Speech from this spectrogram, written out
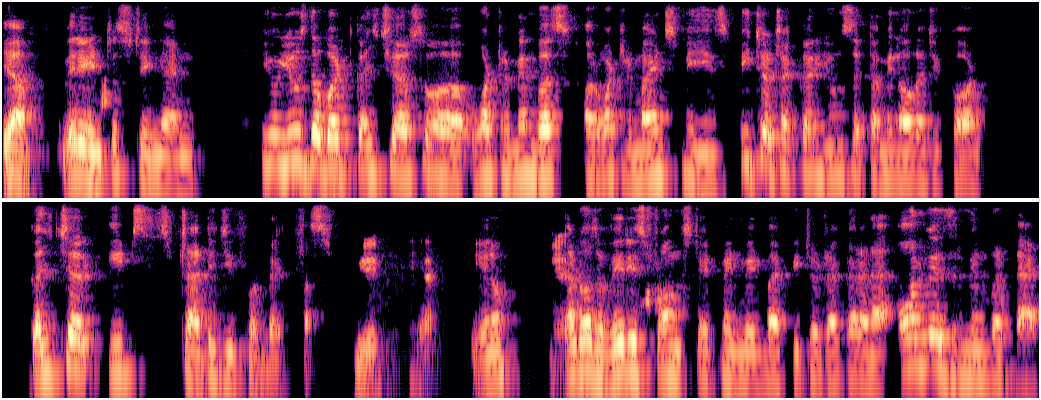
Yeah, very interesting. And you use the word culture. So uh, what remembers or what reminds me is Peter Drucker used a terminology called culture eats strategy for breakfast. Yeah. yeah. You know, yeah. that was a very strong statement made by Peter Drucker. And I always remember that.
